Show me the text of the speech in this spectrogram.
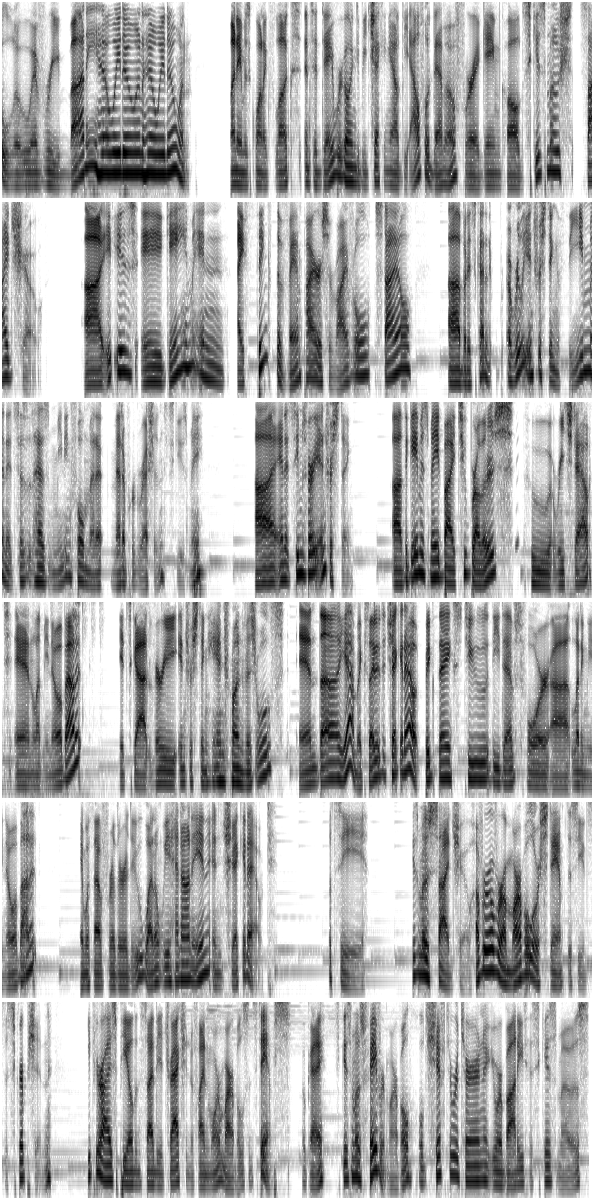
Hello, everybody. How we doing? How we doing? My name is Quantic Flux, and today we're going to be checking out the alpha demo for a game called Schismo Sideshow. Uh, it is a game in, I think, the Vampire Survivors style, uh, but it's got a, a really interesting theme, and it says it has meaningful meta, meta progression. Excuse me, uh, and it seems very interesting. Uh, the game is made by two brothers who reached out and let me know about it. It's got very interesting hand-drawn visuals, and uh, yeah, I'm excited to check it out. Big thanks to the devs for uh, letting me know about it. And without further ado, why don't we head on in and check it out? Let's see. Schismo's Sideshow. Hover over a marble or stamp to see its description. Keep your eyes peeled inside the attraction to find more marbles and stamps. Okay. Schismo's favorite marble. Hold shift to return your body to Schismo's,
